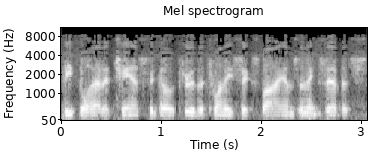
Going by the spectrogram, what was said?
people had a chance to go through the 26 volumes and exhibits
